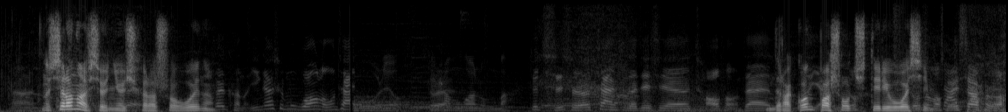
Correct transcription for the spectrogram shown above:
那 Но все равно все не очень хорошо у воина. 非可能应该是目光龙加，五五六，对上目光龙吧。就其实战士的这些嘲讽在 Дракон 龙的眼里 пошел 都 4-8. 这么回事儿吧？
